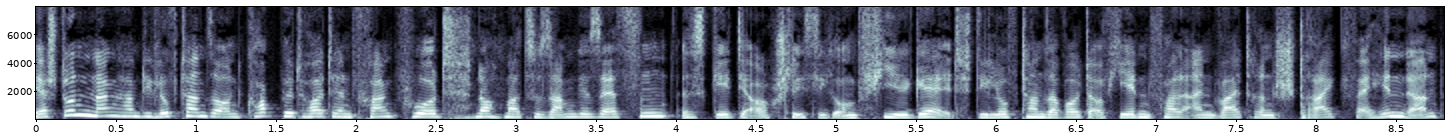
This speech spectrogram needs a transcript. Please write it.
Ja, stundenlang haben die Lufthansa und Cockpit heute in Frankfurt nochmal zusammengesetzt. Es geht ja auch schließlich um viel Geld. Die Lufthansa wollte auf jeden Fall einen weiteren Streik verhindern.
